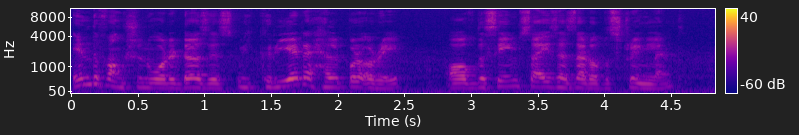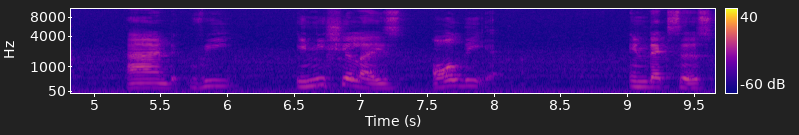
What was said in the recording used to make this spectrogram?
In the function what it does is we create a helper array of the same size as that of the string length and we initialize all the indexes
